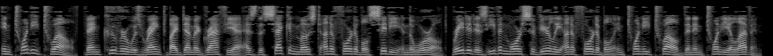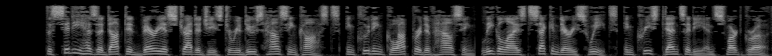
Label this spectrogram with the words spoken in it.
In 2012, Vancouver was ranked by Demographia as the second most unaffordable city in the world, rated as even more severely unaffordable in 2012 than in 2011. The city has adopted various strategies to reduce housing costs, including cooperative housing, legalized secondary suites, increased density and smart growth.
